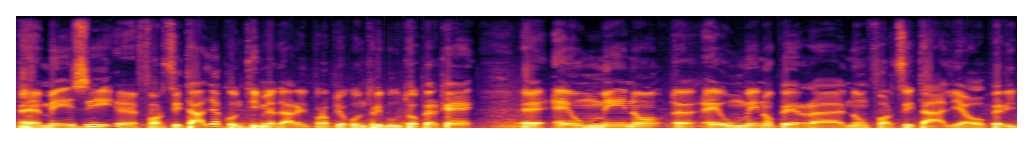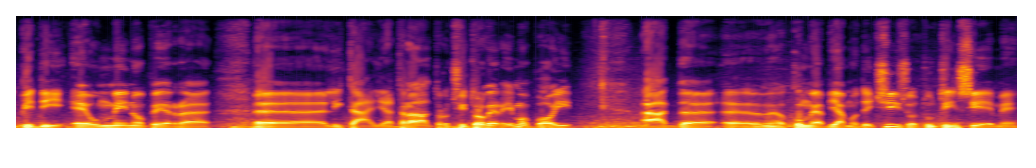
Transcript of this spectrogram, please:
eh, mesi eh, Forza Italia continui a dare il proprio contributo perché è un, meno, è un meno per non Forza Italia o per il PD e un meno per eh, l'Italia. Tra l'altro ci troveremo poi ad, eh, come abbiamo deciso tutti insieme,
